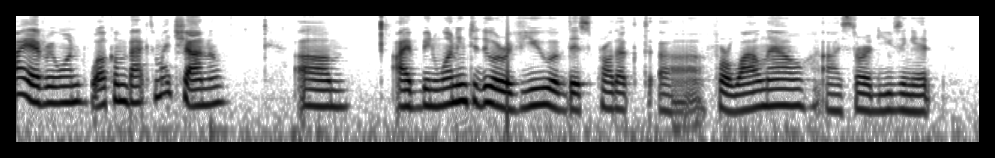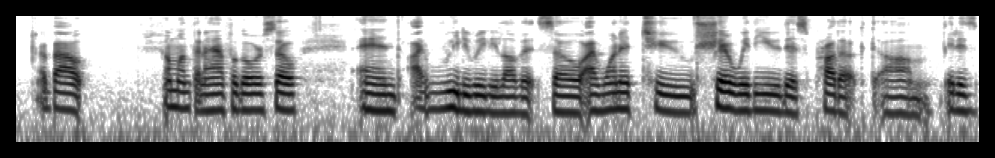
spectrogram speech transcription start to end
Hi everyone, welcome back to my channel. Um, I've been wanting to do a review of this product uh, for a while now. I started using it about a month and a half ago or so and I really really love it. So I wanted to share with you this product. Um, it is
